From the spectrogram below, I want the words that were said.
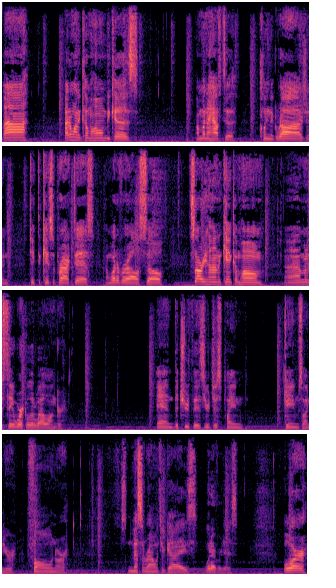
ah, uh, I don't want to come home because I'm going to have to clean the garage and take the kids to practice, and whatever else. So, sorry, hon, I can't come home. Uh, I'm going to stay at work a little while longer. And the truth is, you're just playing games on your phone or messing around with your guys, whatever it is. Or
